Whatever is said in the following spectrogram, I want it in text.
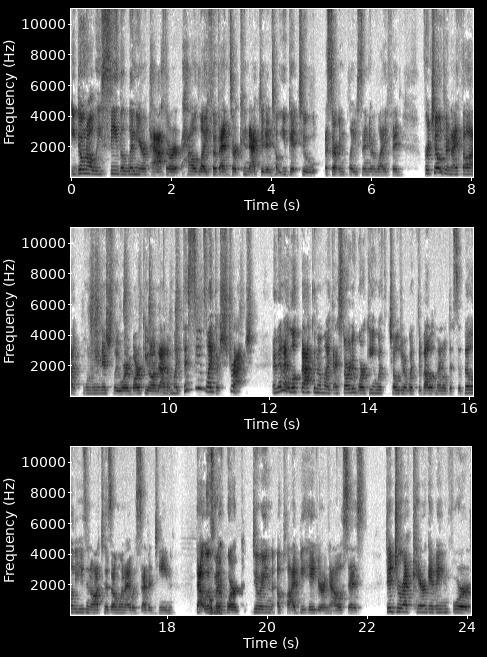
you don't always see the linear path or how life events are connected until you get to a certain place in your life. And for children, I thought when we initially were embarking on that, I'm like, this seems like a stretch. And then I look back and I'm like, I started working with children with developmental disabilities and autism when I was 17. That was okay. my work doing applied behavior analysis. Did direct caregiving for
